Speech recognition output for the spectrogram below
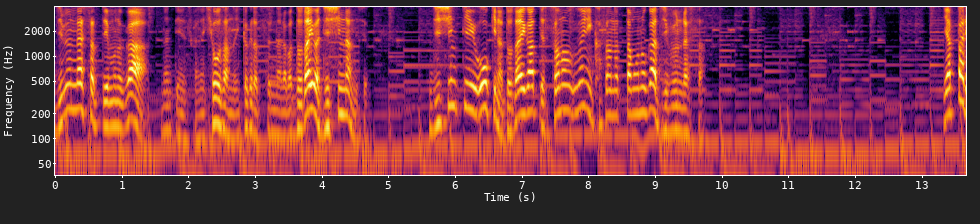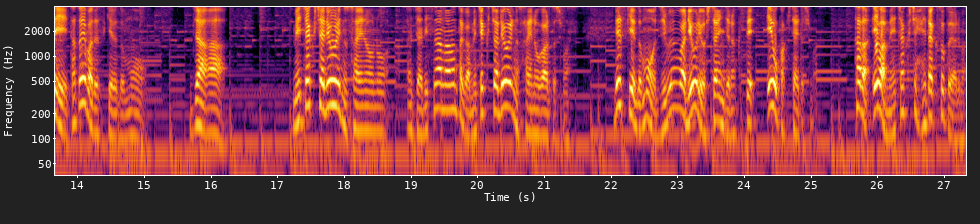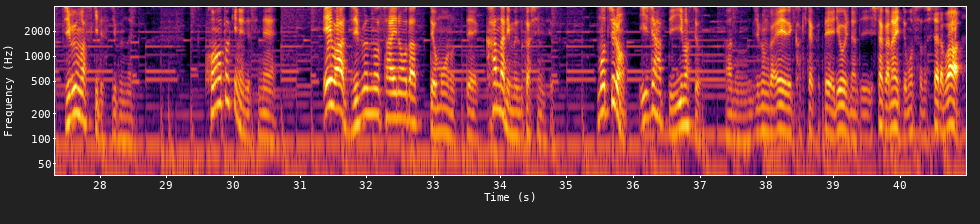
自分らしさっていうものが、なんていうんですかね、氷山の一角だとするならば、土台は自信なんですよ。自信っていう大きな土台があって、その上に重なったものが自分らしさ。やっぱり、例えばですけれども、じゃあ、めちゃくちゃ料理の才能の、じゃあリスナーのあなたがめちゃくちゃ料理の才能があるとします。ですけれども、自分は料理をしたいんじゃなくて、絵を描きたいとします。ただ、絵はめちゃくちゃ下手くそとやります。自分は好きです、自分の絵。この時にですね、絵は自分の才能だって思うのってかなり難しいんですよ。もちろん、いいじゃって言いますよ。あの、自分が絵で描きたくて料理なんてしたかないって思ってたとしたらば、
